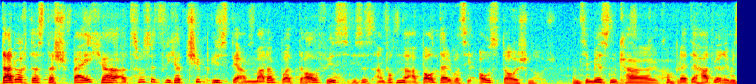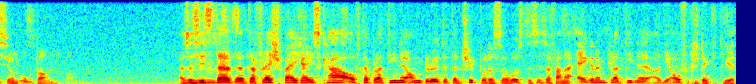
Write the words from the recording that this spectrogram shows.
Dadurch, dass der Speicher ein zusätzlicher Chip ist, der am Motherboard drauf ist, ist es einfach nur ein Bauteil, was sie austauschen. Und sie müssen keine komplette Hardware-Revision umbauen. Also es ist der, der, der Flash-Speicher ist kein auf der Platine angelöteter Chip oder sowas, das ist auf einer eigenen Platine, die aufgesteckt wird.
